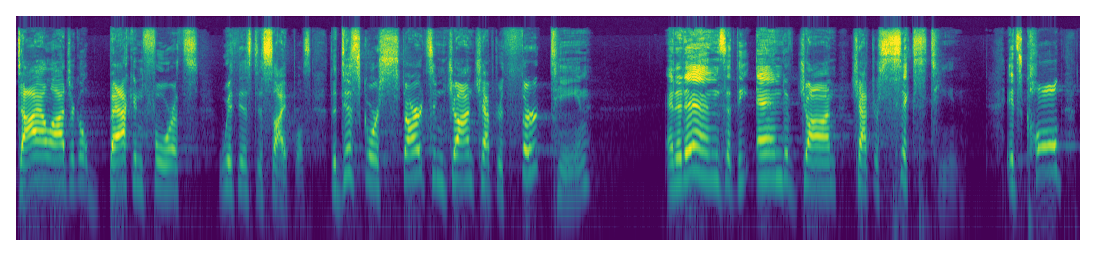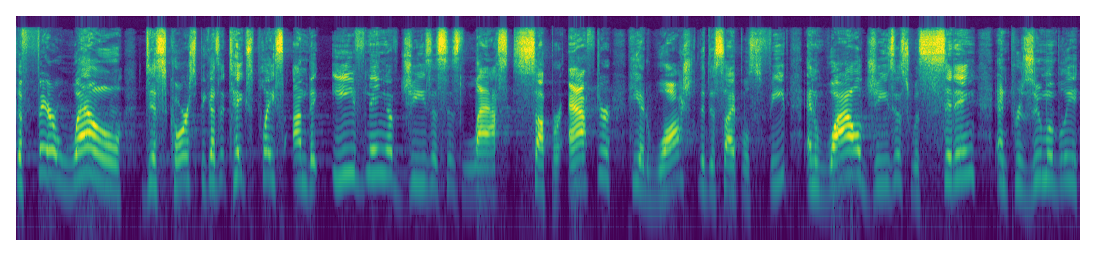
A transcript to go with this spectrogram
dialogical back and forths with his disciples. The discourse starts in John chapter 13 and it ends at the end of John chapter 16. It's called the farewell discourse because it takes place on the evening of Jesus' Last Supper, after he had washed the disciples' feet, and while Jesus was sitting and presumably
